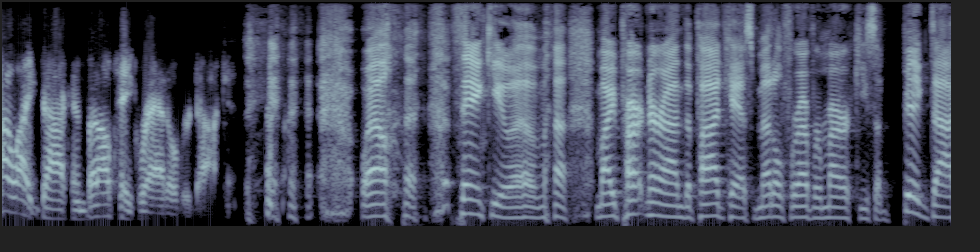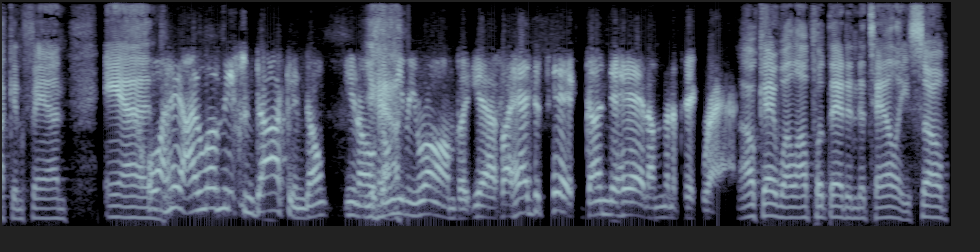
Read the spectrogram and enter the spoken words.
I like Dokken, but I'll take Ratt over Dokken. well, thank you. Um, uh, my partner on the podcast, Metal Forever Mark, he's a big Dokken fan, and oh hey, I love me some Dokken. Don't you know? Yeah. Don't get me wrong, but yeah, if I had to pick, gun to head, I'm going to pick Ratt. Okay, well, I'll put that into tally. So,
